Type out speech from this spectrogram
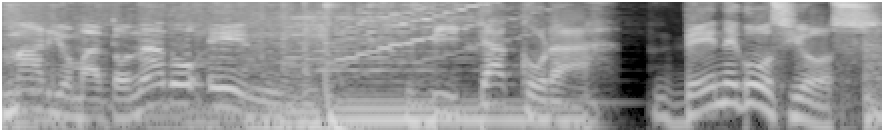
Mario Maldonado en Bitácora de Negocios.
